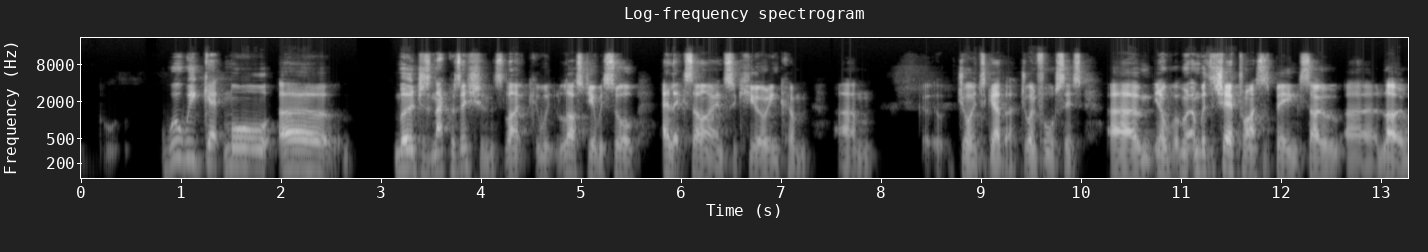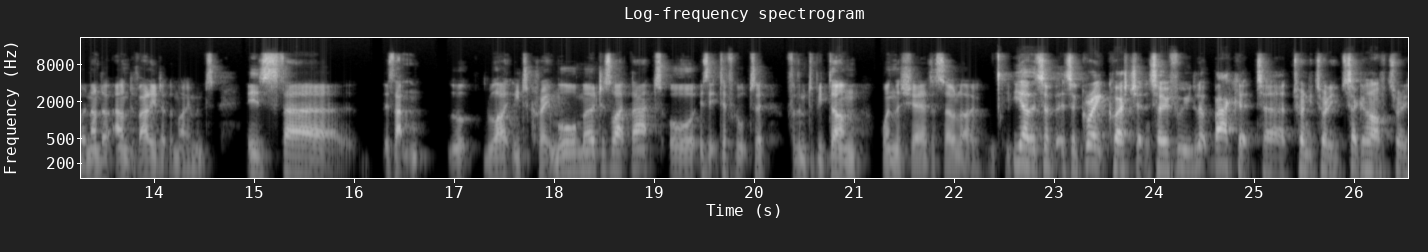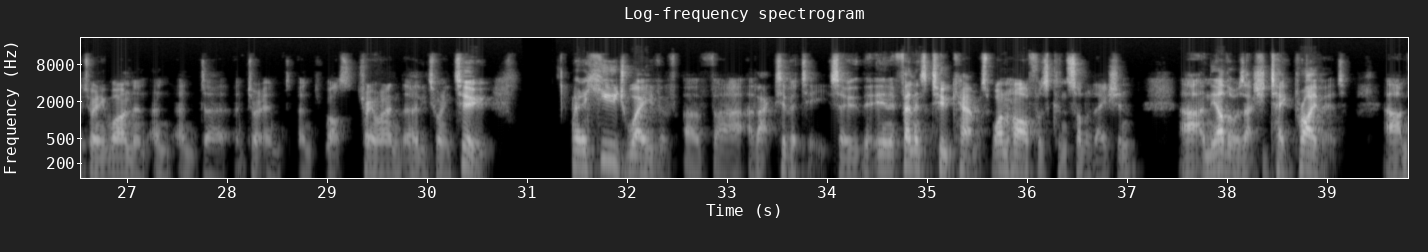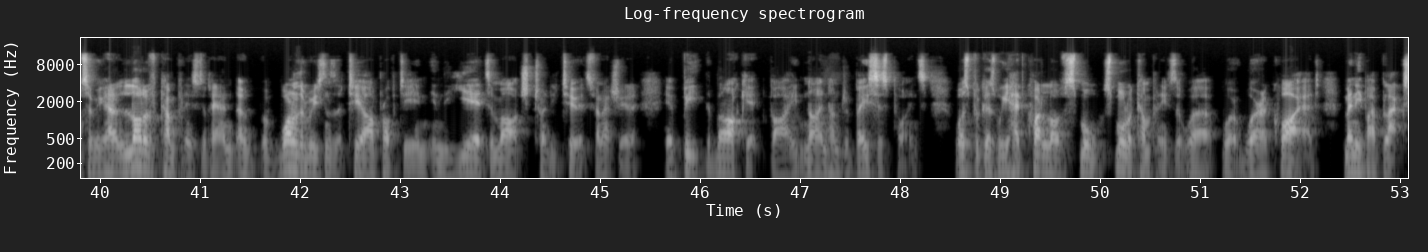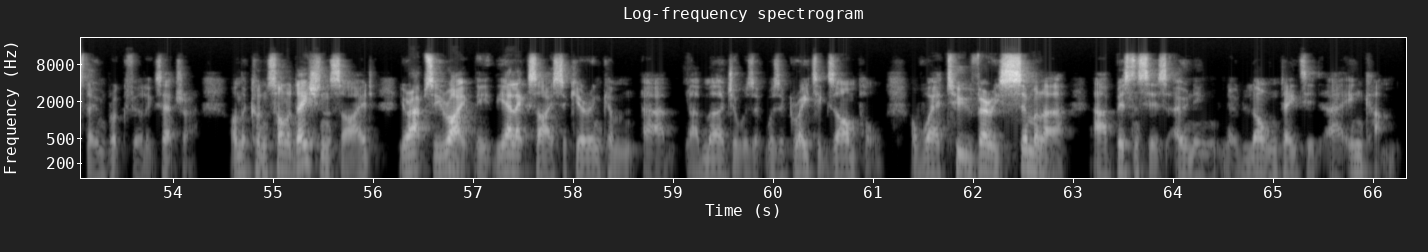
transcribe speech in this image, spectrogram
will we get more uh, mergers and acquisitions? Like we, last year, we saw LXI and Secure Income. Um, join together, join forces. Um, you know, and with the share prices being so uh, low and under, undervalued at the moment, is uh, is that likely to create more mergers like that, or is it difficult to for them to be done when the shares are so low? Yeah, it's a it's a great question. So if we look back at uh, 2020, second half of 2021, and and and uh, and, and, and well, 21 early 22, we had a huge wave of of, uh, of activity. So the, it fell into two camps. One half was consolidation, uh, and the other was actually take private. Um, so we had a lot of companies today, and, and one of the reasons that TR Property in, in the year to March 22, its financial year, know, beat the market by 900 basis points was because we had quite a lot of small smaller companies that were were, were acquired, many by Blackstone, Brookfield, etc. On the consolidation side, you're absolutely right. The the LXI Secure Income uh, uh, merger was a, was a great example of where two very similar uh, businesses owning you know, long dated uh, income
